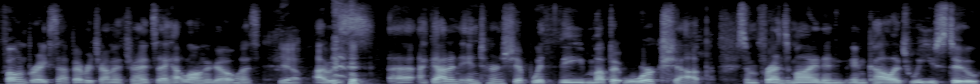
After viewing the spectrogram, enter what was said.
phone breaks up every time I try and say how long ago it was. yeah. I was uh, I got an internship with the Muppet Workshop. Some friends of mine in in college. We used to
